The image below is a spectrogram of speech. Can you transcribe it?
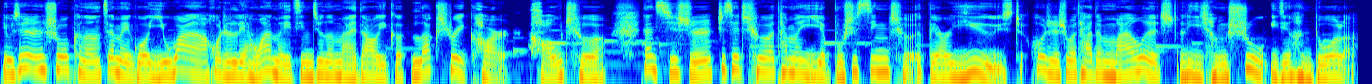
有些人说可能在美国一万啊或者两万美金就能买到一个 luxury car 豪车，但其实这些车他们也不是新车，they are used，或者说它的 mileage 里程数已经很多了。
